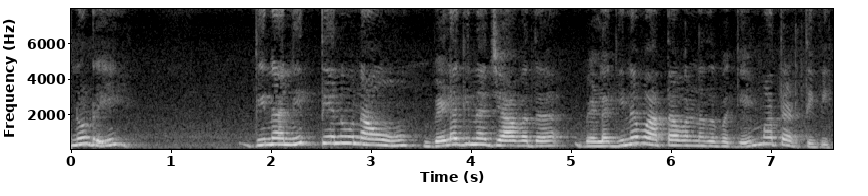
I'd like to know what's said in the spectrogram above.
ನೋಡ್ರಿ, ದಿನನಿತ್ಯನೂ ನಾವು ಬೆಳಗಿನ ಜಾವದ, ಬೆಳಗಿನ ವಾತಾವರಣದ ಬಗ್ಗೆ ಮಾತಾಡ್ತೀವಿ.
